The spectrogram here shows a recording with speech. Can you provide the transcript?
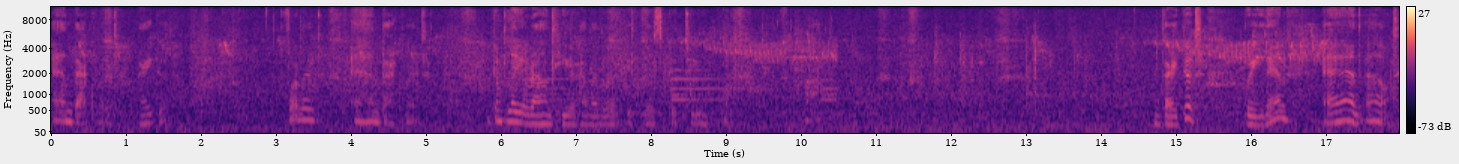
and backward. Very good. Forward and backward. You can play around here however it feels good to you. Very good. Breathe in and out.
